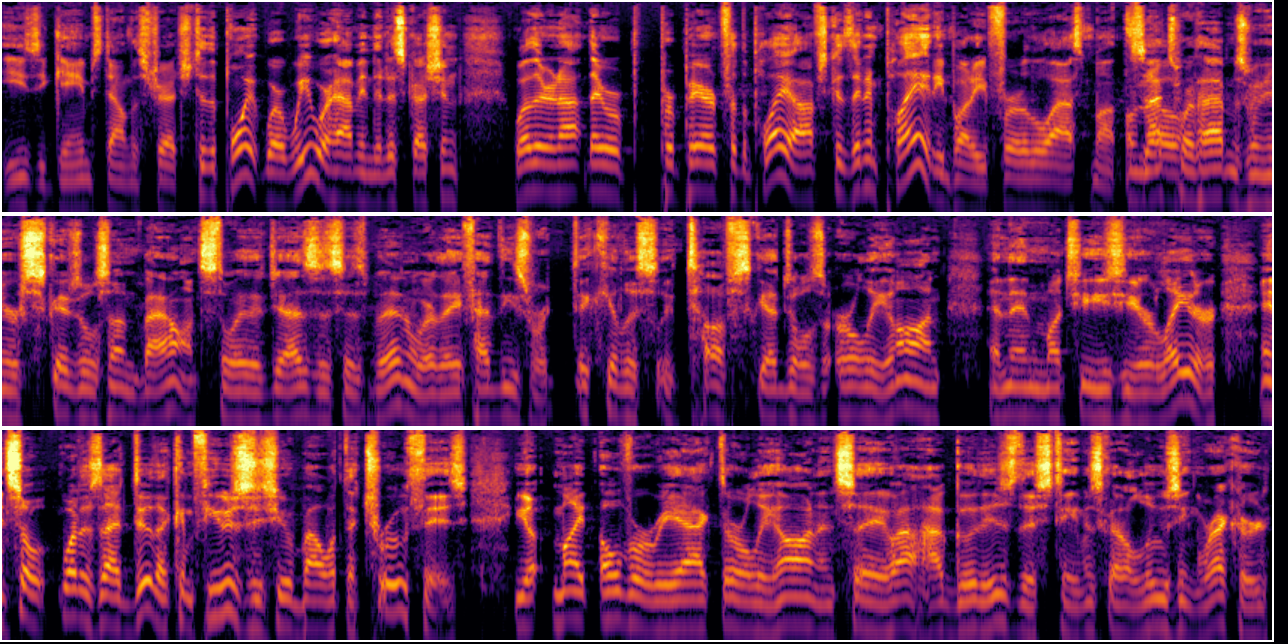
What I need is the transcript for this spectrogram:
easy games down the stretch to the point where we were having the discussion whether or not they were prepared for the playoffs because they didn't play anybody for the last month. Well, So- that's what happens when your schedule's unbalanced, the way the Jazz's has been, where they've had these ridiculously tough schedules early on and then much easier later. And so, what does that do? That confuses you about what the truth is. You might overreact early on and say, wow, how good is this team? It's got a losing record.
